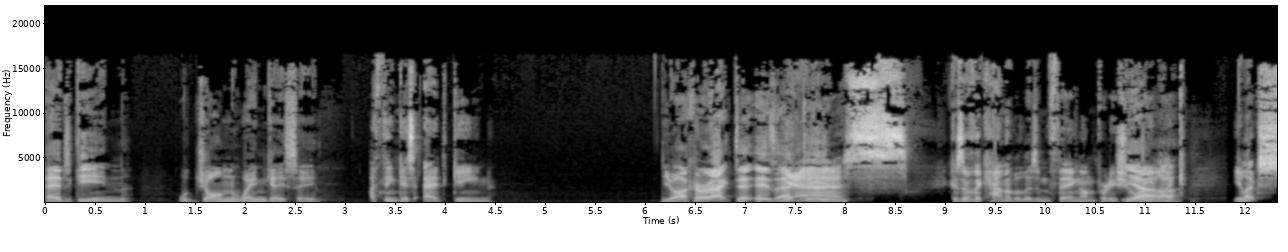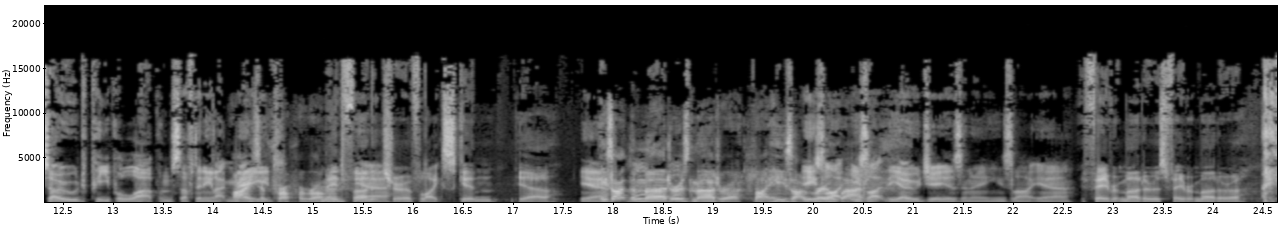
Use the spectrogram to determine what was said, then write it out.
Ed Gein, or John Wayne Gacy. I think it's Ed Gein. You are correct. It is Ed Gein. yes, because of the cannibalism thing. I'm pretty sure Yeah. he like he like sewed people up and stuff. Didn't he? Like Oh, he's a made proper wrong. Made un. furniture of like skin. Yeah. Yeah, He's like the murderer's murderer. Like he's like he's real like bad. he's like the OG, isn't he? He's like yeah. Favorite murderer's favorite murderer.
